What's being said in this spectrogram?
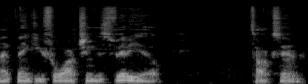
I thank you for watching this video. Talk soon.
